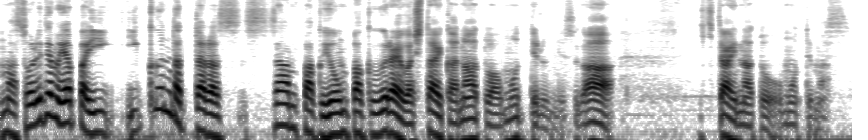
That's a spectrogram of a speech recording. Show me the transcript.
まあそれでもやっぱり行くんだったら3泊4泊ぐらいはしたいかなとは思ってるんですが行きたいなと思ってます。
